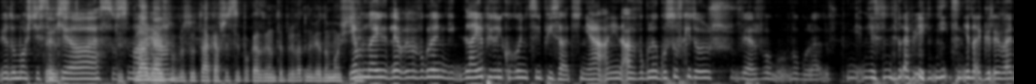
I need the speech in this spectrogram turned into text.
wiadomości jest, jest takie, o Jezus To jest plaga już po prostu taka, wszyscy pokazują te prywatne wiadomości. Ja bym w ogóle najlepiej do nikogo nic nie pisać, nie? A, nie, a w ogóle głosówki to już, wiesz, w ogóle, ogóle nie, nie, lepiej nic nie nagrywać,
